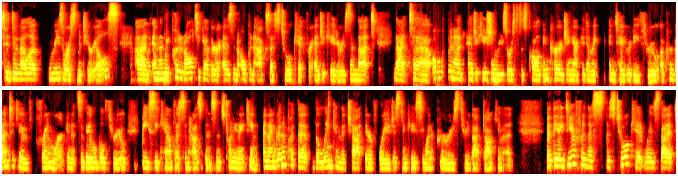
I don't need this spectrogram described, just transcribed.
to develop resource materials. Um, and then we put it all together as an open access toolkit for educators. And that that uh, open ed education resource is called Encouraging Academic Integrity through a preventative framework, and it's available through BC Campus and has been since 2019. And I'm going to put the, the link in the chat there for you, just in case you want to peruse through that document. But the idea for this, this toolkit was that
